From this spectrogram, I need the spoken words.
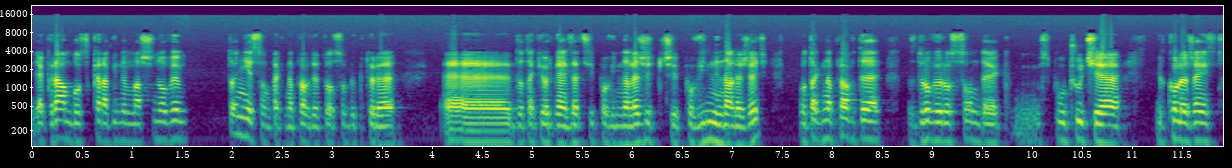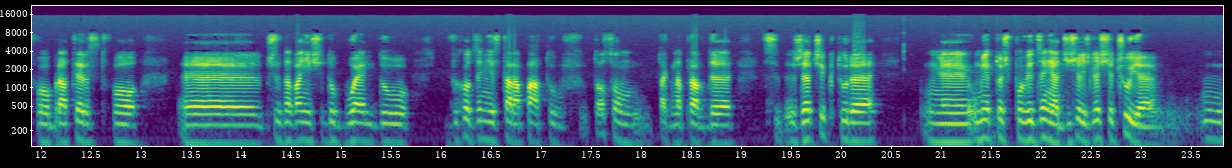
jak Rambo z karabinem maszynowym, to nie są tak naprawdę te osoby, które e, do takiej organizacji powinny należeć, czy powinny należeć, bo tak naprawdę zdrowy rozsądek, współczucie, koleżeństwo, braterstwo, przyznawanie się do błędu, wychodzenie z tarapatów, to są tak naprawdę rzeczy, które e, umiejętność powiedzenia, dzisiaj źle się czuję, mm,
